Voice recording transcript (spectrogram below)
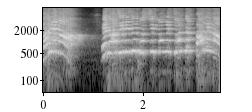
পারে না। এ রাজনীতি পশ্চিমবঙ্গে চলতে পারে না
